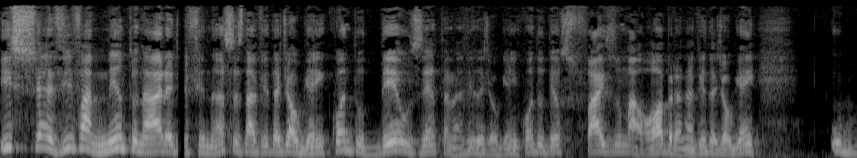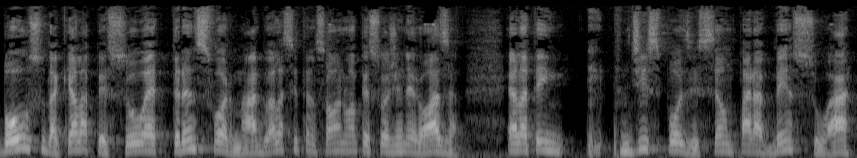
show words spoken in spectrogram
Isso é vivamento na área de finanças na vida de alguém. Quando Deus entra na vida de alguém, quando Deus faz uma obra na vida de alguém, o bolso daquela pessoa é transformado, ela se transforma numa pessoa generosa. Ela tem disposição para abençoar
